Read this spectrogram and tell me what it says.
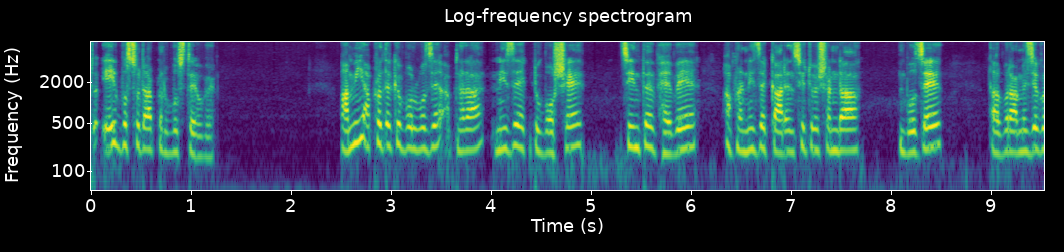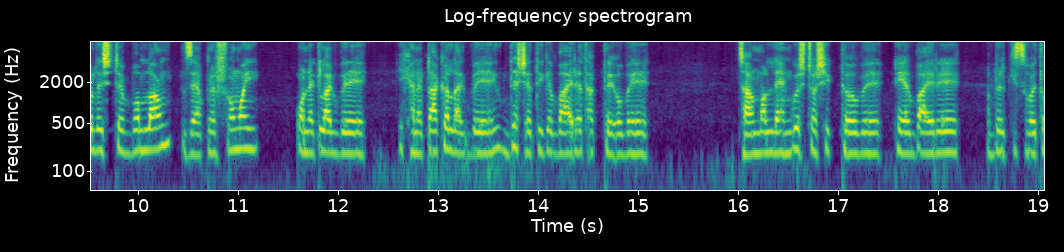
তো এই বস্তুটা আপনার বুঝতে হবে। আমি আপনাদেরকে বলব যে আপনারা নিজে একটু বসে চিন্তা ভেবে আপনার নিজের কারেন্ট সিচুয়েশনটা বুঝে, তারপর আমি যেগুলো স্টেপ বললাম যে আপনার সময় অনেক লাগবে এখানে টাকা লাগবে দেশে থেকে বাইরে থাকতে হবে, জার্মান ল্যাঙ্গুয়েজটা শিখতে হবে, এর বাইরে আপনার কিছু হয়তো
